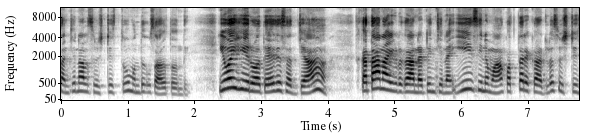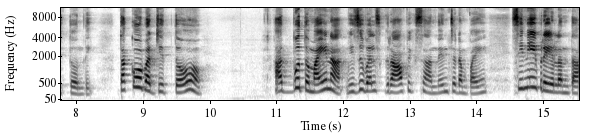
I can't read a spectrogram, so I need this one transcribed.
సంచలనాలు సృష్టిస్తూ ముందుకు సాగుతుంది. యువ హీరో తేజ సజ్జ కథానాయకుడిగా నటించిన ఈ సినిమా కొత్త రికార్డులు సృష్టిస్తోంది. తక్కువ బడ్జెట్తో అద్భుతమైన విజువల్స్ గ్రాఫిక్స్ అందించడంపై సినీ ప్రియులంతా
